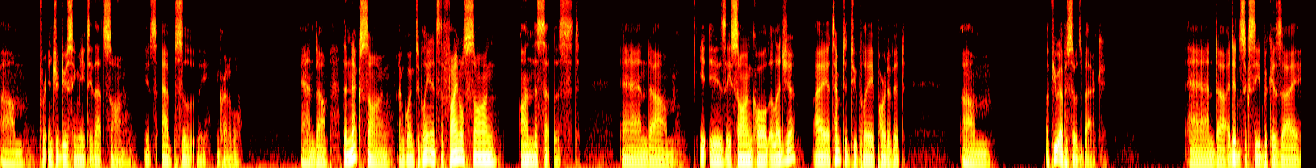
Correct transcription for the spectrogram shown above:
um, for introducing me to that song. It's absolutely incredible. And um, the next song I'm going to play, and it's the final song on the set list. And um, it is a song called Elegia. I attempted to play part of it um, a few episodes back and uh, I didn't succeed because I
